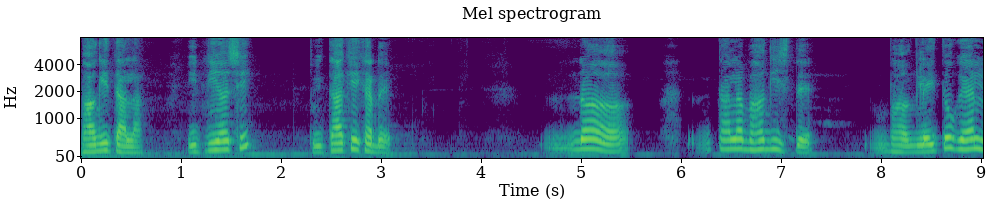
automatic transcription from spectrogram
ভাঙি তালা, ইট নিয়ে আসি। তুই থাক এখানে। না, তালা ভাঙিস নে। ভাঙলেই তো গেল।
